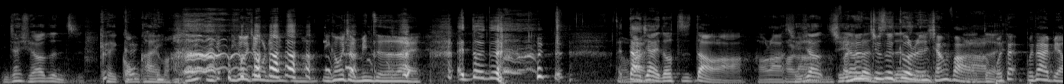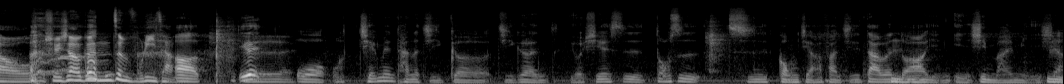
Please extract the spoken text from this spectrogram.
你在学校任职可以公开吗？你你跟我讲我的名字吗？你跟我讲名字对不对？哎，对对，大家也都知道啦。好啦，学校学校反正就是个人想法啦，不代不代表学校跟政府立场。啊，因为对对对我我前面谈了几个几个人，有些是都是吃公家饭，其实大部分都要隐隐姓埋名一下。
